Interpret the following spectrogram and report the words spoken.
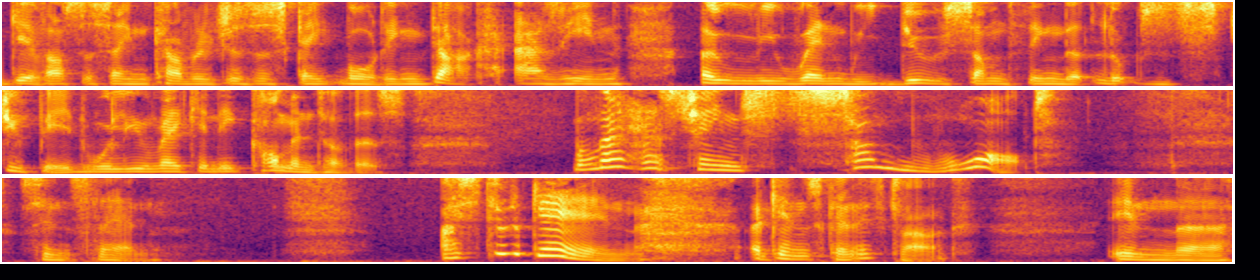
give us the same coverage as a skateboarding duck, as in only when we do something that looks stupid will you make any comment of us. Well, that has changed somewhat since then. I stood again against Kenneth Clarke in uh,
